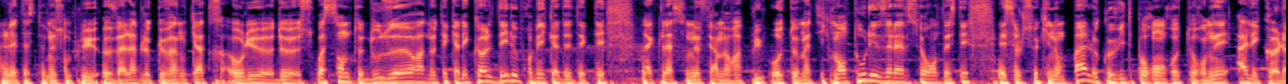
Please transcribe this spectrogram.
Les tests ne sont plus valable que 24 au lieu de 72 heures. À noter qu'à l'école, dès le premier cas détecté, la classe ne fermera plus automatiquement. Tous les élèves seront testés et seuls ceux qui n'ont pas le Covid pourront retourner à l'école.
